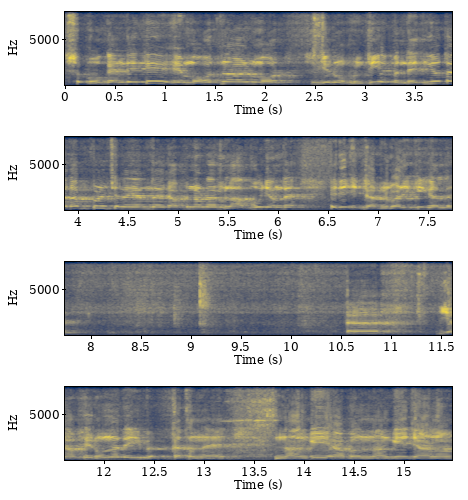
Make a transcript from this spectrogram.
ਸੋ ਉਹ ਕਹਿੰਦੇ ਕਿ ਇਹ ਮੌਤ ਨਾਲ ਮੌਤ ਜਦੋਂ ਹੁੰਦੀ ਹੈ ਬੰਦੇ ਦੀ, ਉਹ ਤਾਂ ਰੱਬ ਕੋਲ ਚਲਾ ਜਾਂਦਾ ਹੈ, ਰੱਬ ਨਾਲ ਮਿਲਾਪ ਹੋ ਜਾਂਦਾ ਹੈ। ਇਹਦੇ ਚ ਡਰਨ ਵਾਲੀ ਕੀ ਗੱਲ ਹੈ? ਜਾਂ ਫਿਰ ਉਹਨਾਂ ਦੇ ਹੀ ਕਥਨ ਹੈ, ਨਾਂਗੇ ਆਵਨ ਨਾਂਗੇ ਜਾਣਾ।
